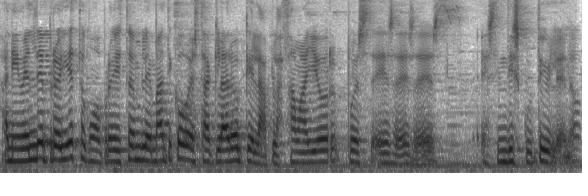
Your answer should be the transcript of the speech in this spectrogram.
A nivel de proyecto, como proyecto emblemático, está claro que la Plaza Mayor pues, es, es, es, es indiscutible. ¿no?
